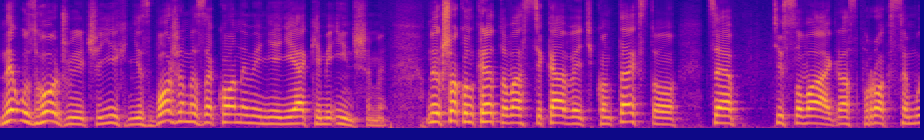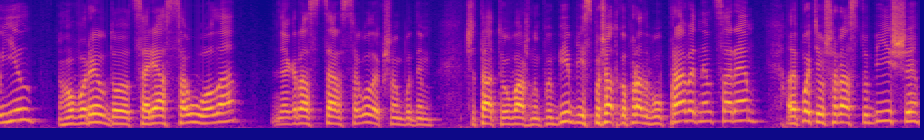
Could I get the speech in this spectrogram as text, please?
не узгоджуючи їх ні з Божими законами, ні ніякими іншими. Ну, якщо конкретно вас цікавить контекст, то це ті слова, якраз пророк Самуїл говорив до царя Саула. Якраз цар Саул, якщо ми будемо читати уважно по Біблії, спочатку, правда, був праведним царем, але потім щораз то більше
